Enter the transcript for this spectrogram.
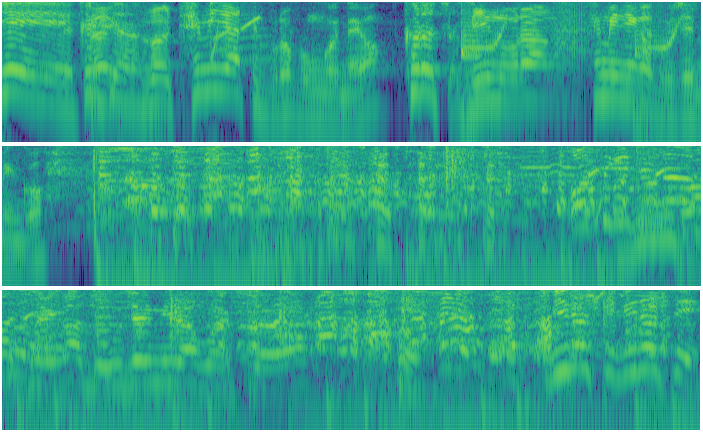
예, 예, 그렇게 하는 그걸 태민이한테 물어본 거네요? 그렇죠. 민호랑 태민이가 노잼인 거? 어떻게 생각하세요? 제가 노잼이라고 했어요? 민호 씨, 민호 씨.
